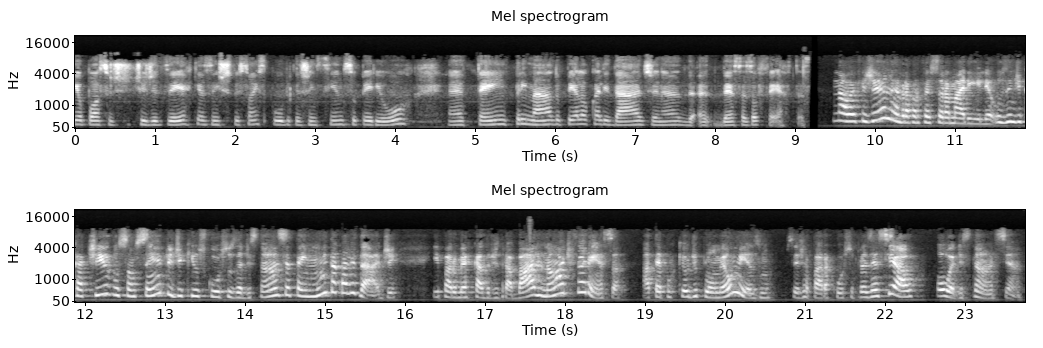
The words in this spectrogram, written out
E eu posso te dizer que as instituições públicas de ensino superior é, têm primado pela qualidade né, dessas ofertas. Na UFG, lembra a professora Marília, os indicativos são sempre de que os cursos à distância têm muita qualidade. E para o mercado de trabalho não há diferença, até porque o diploma é o mesmo, seja para curso presencial ou à distância.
